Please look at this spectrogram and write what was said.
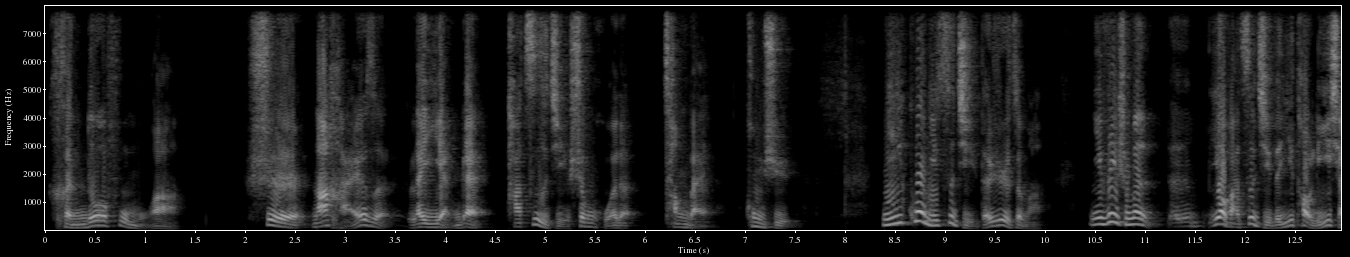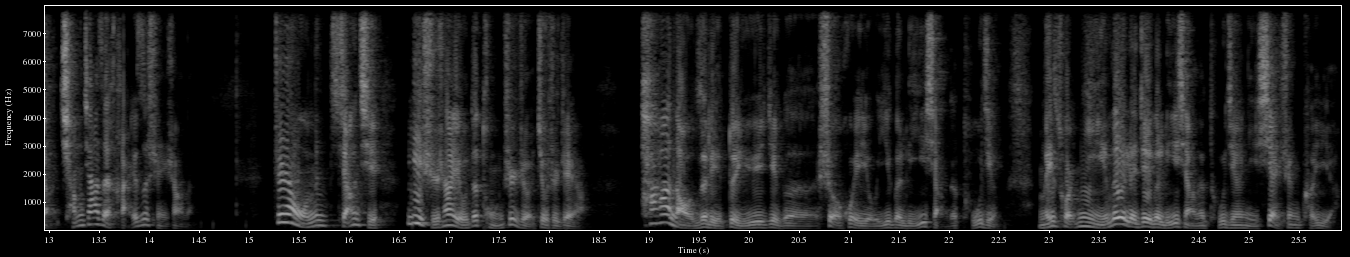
很多父母啊，是拿孩子来掩盖他自己生活的苍白、空虚。你过你自己的日子吗？你为什么呃要把自己的一套理想强加在孩子身上呢？这让我们想起历史上有的统治者就是这样，他脑子里对于这个社会有一个理想的图景。没错，你为了这个理想的图景，你献身可以啊，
